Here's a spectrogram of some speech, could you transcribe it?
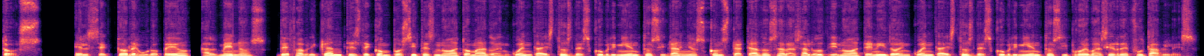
2. El sector europeo, al menos, de fabricantes de composites no ha tomado en cuenta estos descubrimientos y daños constatados a la salud y no ha tenido en cuenta estos descubrimientos y pruebas irrefutables.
